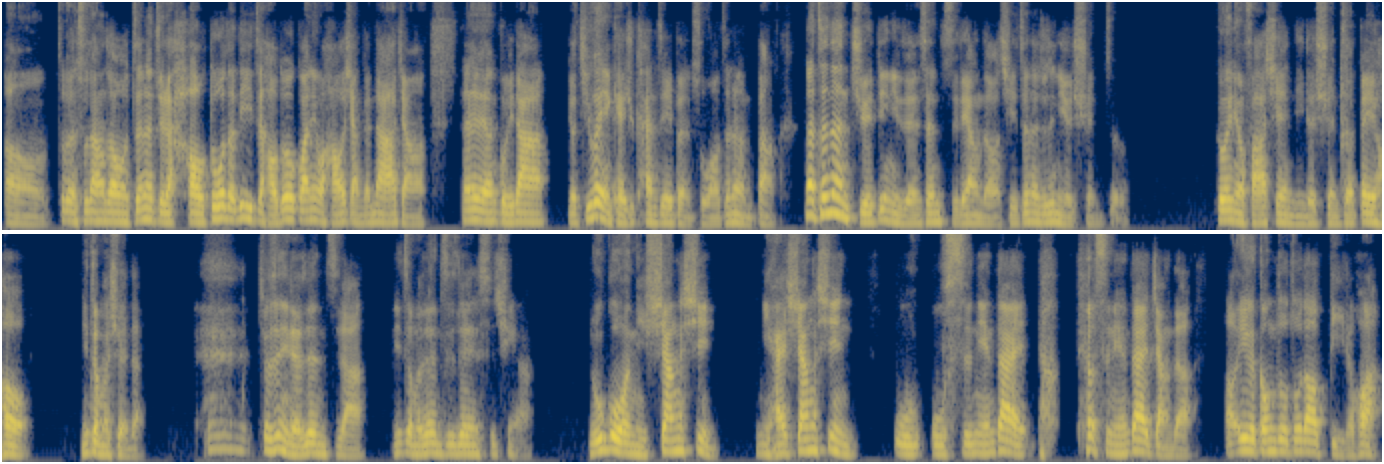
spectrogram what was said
呃这本书当中，我真的觉得好多的例子，好多的观念，我好想跟大家讲啊。但是很鼓励大家有机会也可以去看这一本书哦，真的很棒。那真正决定你人生质量的哦，其实真的就是你的选择。各位，你有发现你的选择背后，你怎么选的？就是你的认知啊，你怎么认知这件事情啊？如果你相信，你还相信五五十年代、六十年代讲的哦，一个工作做到底的话，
